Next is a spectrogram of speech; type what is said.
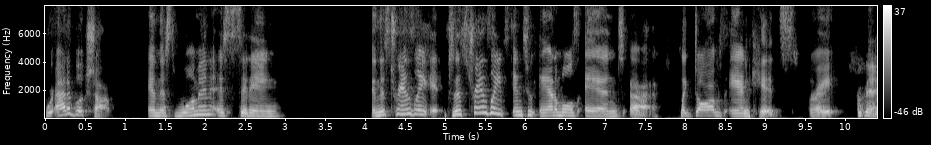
we're at a bookshop and this woman is sitting and this translate this translates into animals and uh like dogs and kids right? Okay.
